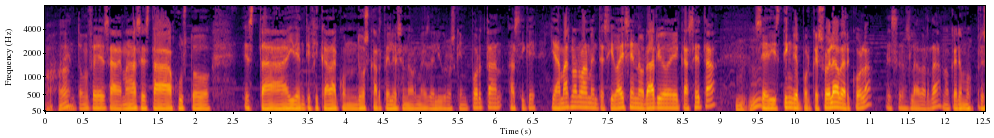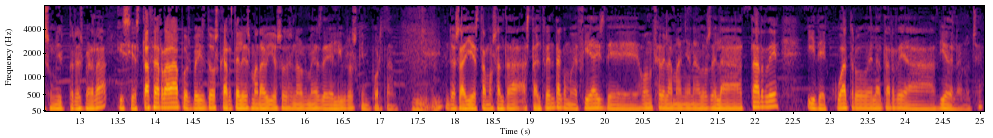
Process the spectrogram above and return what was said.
Ajá. Entonces, además está justo está identificada con dos carteles enormes de libros que importan, así que y además normalmente si vais en horario de caseta se distingue porque suele haber cola, esa es la verdad, no queremos presumir, pero es verdad, y si está cerrada pues veis dos carteles maravillosos enormes de libros que importan. Entonces allí estamos hasta, hasta el 30, como decíais, de 11 de la mañana a 2 de la tarde y de 4 de la tarde a 10 de la noche.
